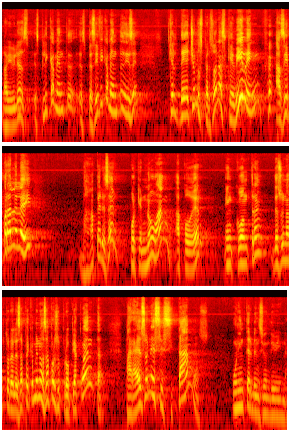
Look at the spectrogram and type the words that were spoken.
La Biblia explícitamente, específicamente dice que de hecho las personas que viven así para la ley van a perecer, porque no van a poder en contra de su naturaleza pecaminosa por su propia cuenta. Para eso necesitamos una intervención divina.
